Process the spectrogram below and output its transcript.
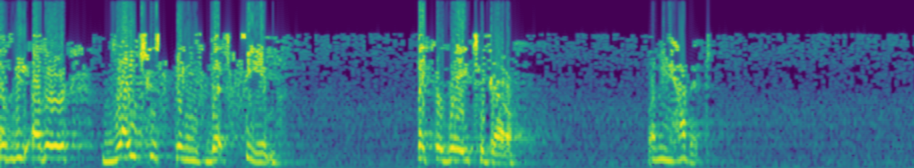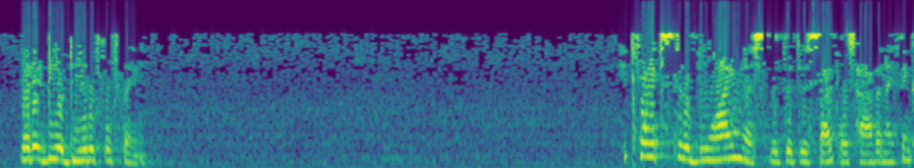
of the other righteous things that seem like the way to go. Let me have it. Let it be a beautiful thing. He points to the blindness that the disciples have, and I think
